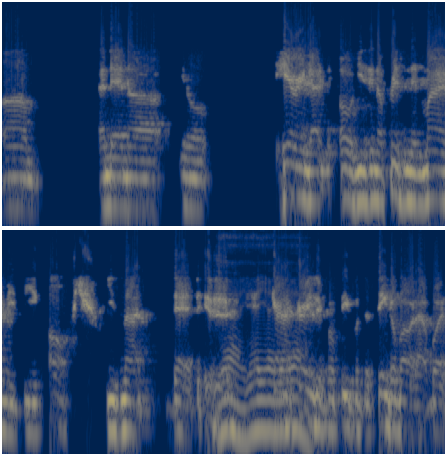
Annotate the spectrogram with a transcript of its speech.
Um, and then uh, you know, hearing that oh he's in a prison in Miami, being oh he's not dead. Yeah, yeah, yeah. kind of yeah, crazy for people to think about that, but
